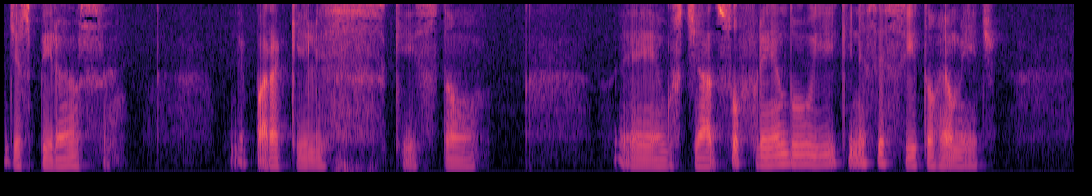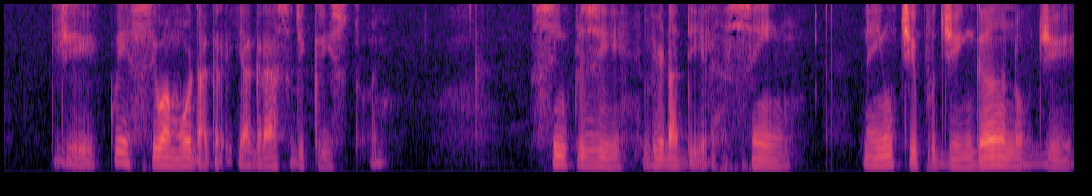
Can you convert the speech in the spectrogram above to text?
de esperança né, para aqueles que estão é, angustiados, sofrendo e que necessitam realmente de conhecer o amor da, e a graça de Cristo. Né? Simples e verdadeira, sem nenhum tipo de engano, de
